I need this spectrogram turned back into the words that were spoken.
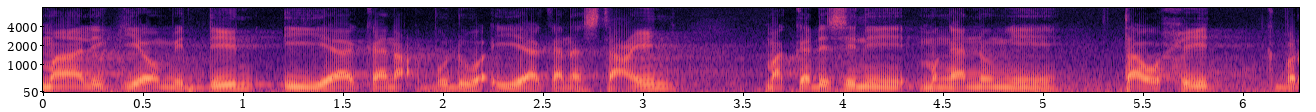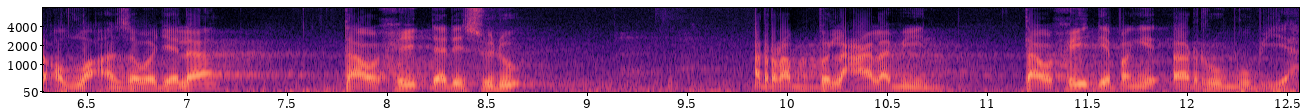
maliki yaumiddin iyyaka na'budu wa iyyaka nasta'in. Maka di sini mengandungi tauhid kepada Allah azza wa jalla. Tauhid dari sudut rabbul alamin. Tauhid dia panggil ar-rububiyah.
